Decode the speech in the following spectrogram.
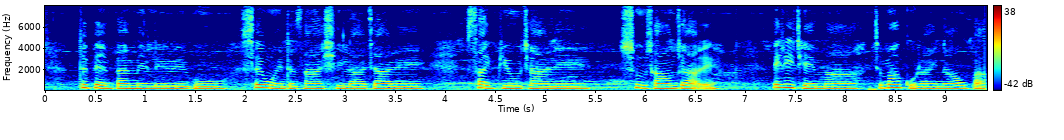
။တစ်ပင်ပန်းမင်လေးတွေကို စိတ်ဝင်တစားရှိလာကြတယ်။စိုက်ပျိုးကြတယ်။စုဆောင်းကြတယ်။အဲ့ဒီထဲမှာ ကျမကိုယ်တိုင်နောက်ပါ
